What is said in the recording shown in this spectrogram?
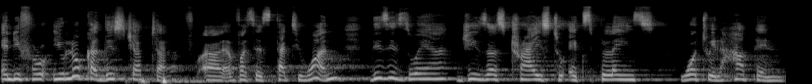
And if you look at this chapter, uh, verses 31, this is where Jesus tries to explain what will happen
